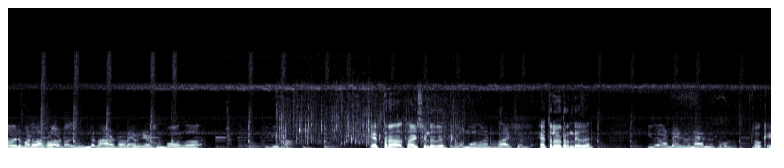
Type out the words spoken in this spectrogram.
നമ്മുടെ ഒരു പടതാക്കളോ കേട്ടോ. ഇതിന്റെ താഴോട്ടുള്ള ഇറിഗേഷൻ പോകുന്നത് ഇതിൽ നിന്നാണ് എത്ര താഴ്ചയുണ്ട് ഇത്? ഇതിന് മൂന്ന് മീറ്റർ താഴ്ചയുണ്ട്. എത്ര ലിറ്ററിന്റെ ഇത്? ഇത് കണ്ട് എഴുപതിനായിരം ലിറ്റർ ഉള്ളൂ. ഓക്കെ.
